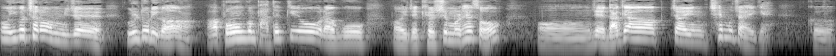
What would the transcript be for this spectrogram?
어, 이것처럼 이제 울돌이가 아, 보험금 받을게요라고 어, 이제 결심을 해서 어, 이제 낙약자인 채무자에게 그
